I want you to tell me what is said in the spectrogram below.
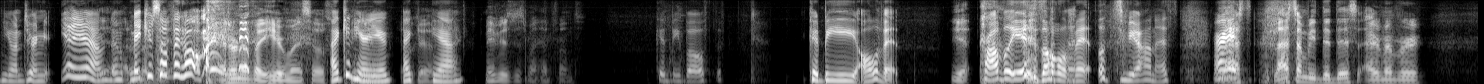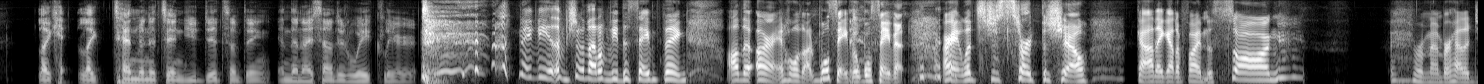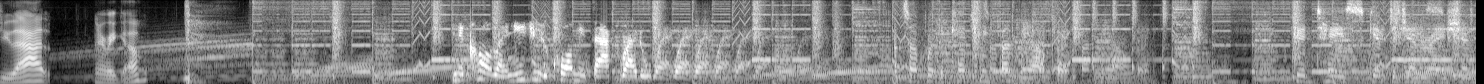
You want to turn? Your, yeah, yeah. Yeah, no, make yourself I- at home. I don't know if I hear myself. I can hear you. I, Okay, okay. Yeah, Maybe it's just my headphones. could be both. Could be all of it. Yeah. Probably is all of it. Let's be honest. All right. Last last time we did this, I remember like like 10 minutes in you did something and then I sounded way clearer. Maybe I'm sure that'll be the same thing. Although, all right, hold on. We'll save it. We'll save it. All right, let's just start the show. God, I gotta find the song. Remember how to do that. There we go. Nicole, I need you to call me back right away. What's up with the catch me, fuck me outfit? Good taste, skipped a generation.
